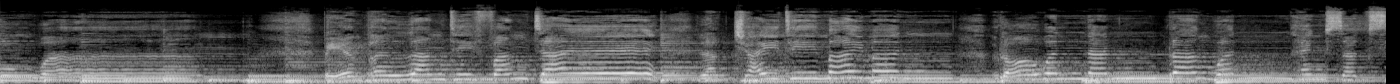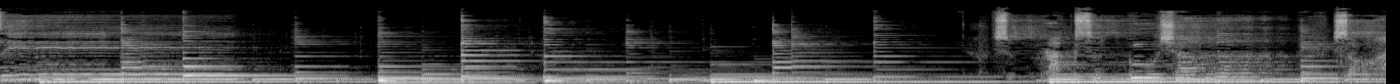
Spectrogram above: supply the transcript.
มุ่งหวัง ยนพลังที่ฝังใจ หลักใจที่หมายมันรอวันนั้นรางวัลแห่งศักดิ์ศรีสุดรักสุดบูชาสอห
